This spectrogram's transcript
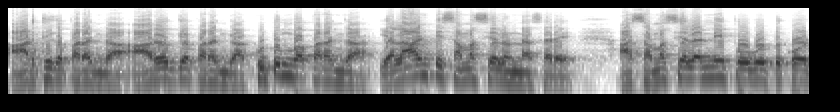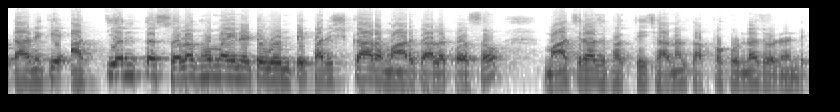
ఆర్థిక పరంగా ఆరోగ్యపరంగా కుటుంబ పరంగా ఎలాంటి సమస్యలున్నా సరే ఆ సమస్యలన్నీ పోగొట్టుకోవటానికి అత్యంత సులభమైనటువంటి పరిష్కార మార్గాల కోసం మాచిరాజు భక్తి ఛానల్ తప్పకుండా చూడండి.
